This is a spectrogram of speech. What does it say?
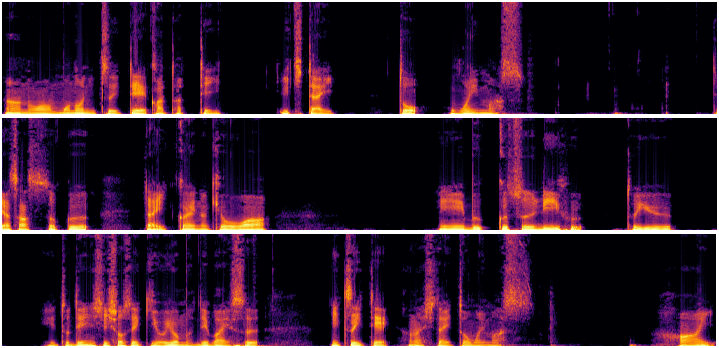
あの、ものについて語っていいきたいと思います。じゃあ早速、第1回の今日は、えー、ブックスリーフという、えっ、と、電子書籍を読むデバイスについて話したいと思います。はい。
